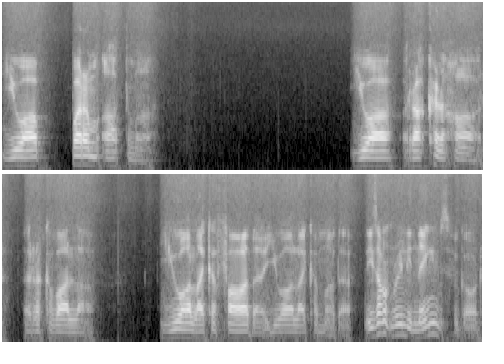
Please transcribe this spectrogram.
You are Paramatma. You are Rakhanhar, Rakvala. You are like a father, you are like a mother. These aren't really names for God.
